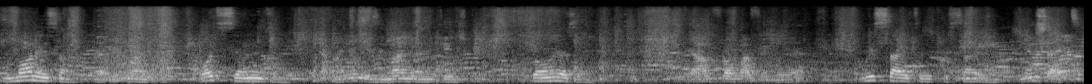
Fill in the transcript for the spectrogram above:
Good morning, sir. Yeah, good morning. What is your name, sir? Yeah, my name is Emmanuel Nkej. From where, sir? Yeah, I'm from Afikpo. Yeah. Which site is precisely? New site.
